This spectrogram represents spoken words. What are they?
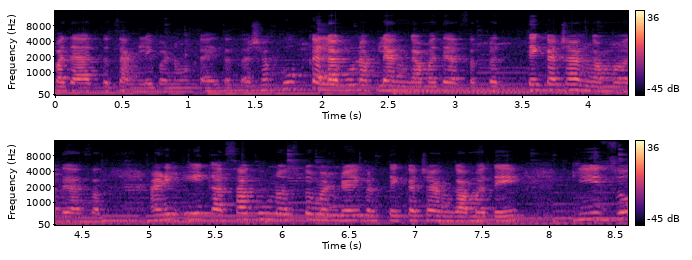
पदार्थ चांगले बनवता येतात. अशा खूप कलागुण आपल्या अंगामध्ये असतात. प्रत्येकाच्या अंगामध्ये असतात. आणि एक असा गुण असतो मंडळी प्रत्येकाच्या अंगामध्ये की जो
